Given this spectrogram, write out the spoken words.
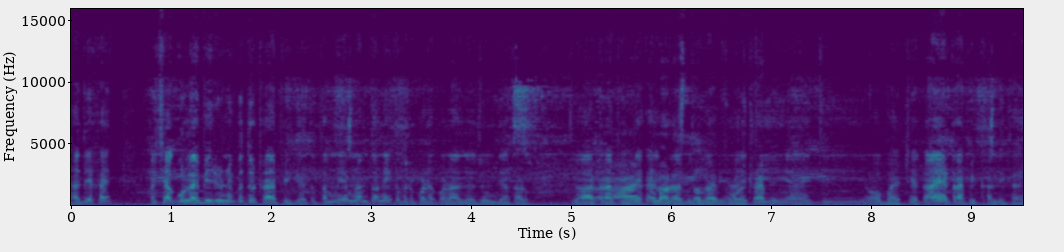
આ દેખાય. પછી આ ગુલાબી રહ્યું ને બધું ટ્રાફિક છે. તો તમને એમ નામ તો નહીં ખબર પડે પણ આજે જો ઝૂમ દેખાડું. જો આ ટ્રાફિક દેખાય અહીંથી ઓ ભાઈ ઠેક અહીંયા ટ્રાફિક ખાલી થાય.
